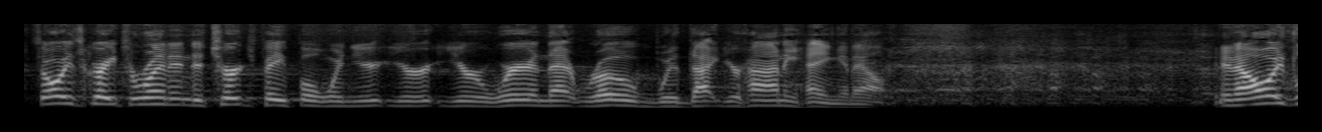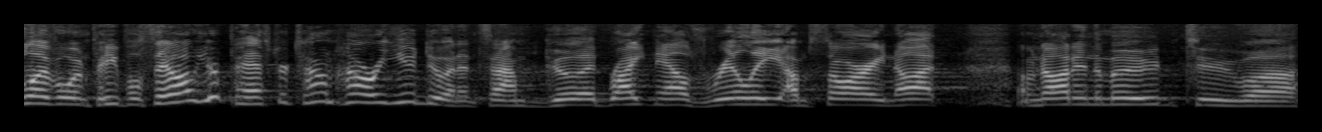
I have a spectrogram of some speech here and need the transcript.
It's always great to run into church people when you're, you're, you're wearing that robe with that, your hiney hanging out. and I always love it when people say, Oh, you're Pastor Tom. How are you doing? And I'm good. Right now is really, I'm sorry, not I'm not in the mood to, uh,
